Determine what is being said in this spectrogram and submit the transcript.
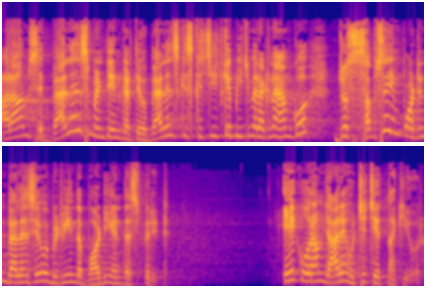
आराम से बैलेंस मेंटेन करते हो। बैलेंस किस किस चीज़ के बीच में रखना है हमको? जो सबसे इंपॉर्टेंट बैलेंस है वो between the body and the spirit एक और हम जा रहे हैं उच्च चेतना की ओर।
